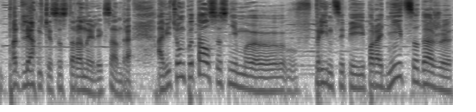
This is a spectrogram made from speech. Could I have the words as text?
подлянки со стороны Александра. А ведь он пытался с ним, э, в принципе, и породниться даже,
